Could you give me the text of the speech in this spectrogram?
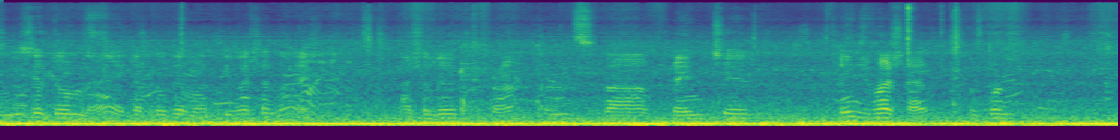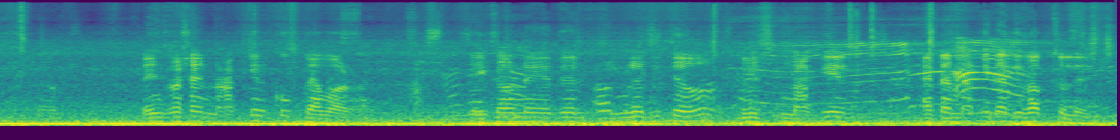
ইংলিশের দৌড় না এটা তোদের মাতৃভাষা নয়। আসলে ফ্রান্স বা ফ্রেঞ্চের ফ্রেঞ্চ ভাষার উপর ফ্রেঞ্চ ভাষায় নাকের খুব ব্যবহার হয়। এই কারণে এদের ইংরেজিতেও বেশ নাকের একটা নাকি নাকি ভাব চলে এসছে।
